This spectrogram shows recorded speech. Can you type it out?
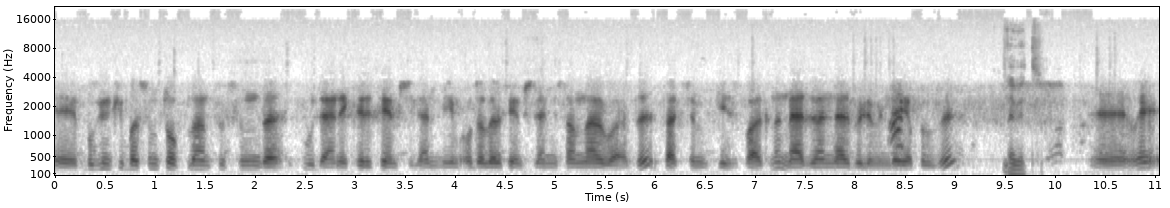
E, bugünkü basın toplantısında bu dernekleri temsilen, mim odaları temsilen insanlar vardı. Taksim Gezi Parkı'nın merdivenler bölümünde yapıldı. Evet. E, ve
